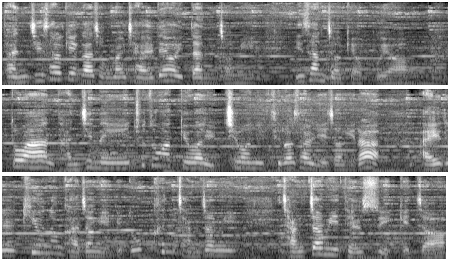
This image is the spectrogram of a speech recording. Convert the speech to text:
단지 설계가 정말 잘 되어 있다는 점이 인상적이었고요. 또한 단지 내에 초등학교와 유치원이 들어설 예정이라 아이를 키우는 가정에게도 큰 장점이 장점이 될 수 있겠죠.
